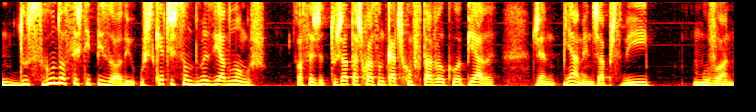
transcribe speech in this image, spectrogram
Do segundo ao sexto episódio, os sketches são demasiado longos. Ou seja, tu já estás quase um bocado desconfortável com a piada. Género, yeah, man, já percebi, move on.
